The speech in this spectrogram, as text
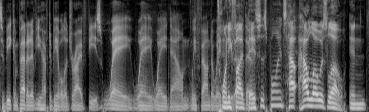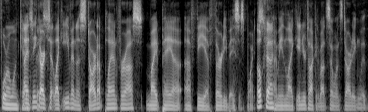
to be competitive, you have to be able to drive fees way, way, way down. We found a way. to 25 basis points? How how low is low in 401k? I think our space? t- like even a startup plan for us might pay a, a fee of 30 basis points. Okay. I mean, like, and you're talking about someone starting with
